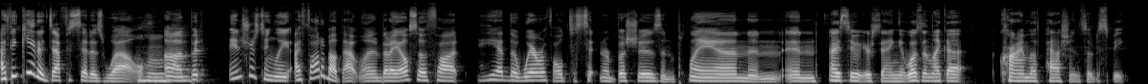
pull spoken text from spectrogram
I think he had a deficit as well. Mm-hmm. Um, but interestingly, I thought about that one, but I also thought he had the wherewithal to sit in our bushes and plan and and I see what you're saying. It wasn't like a crime of passion, so to speak.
